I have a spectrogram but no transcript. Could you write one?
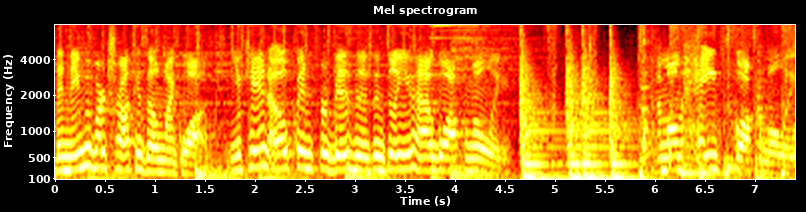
The name of our truck is Oh My Guac. You can't open for business until you have guacamole. My mom hates guacamole.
